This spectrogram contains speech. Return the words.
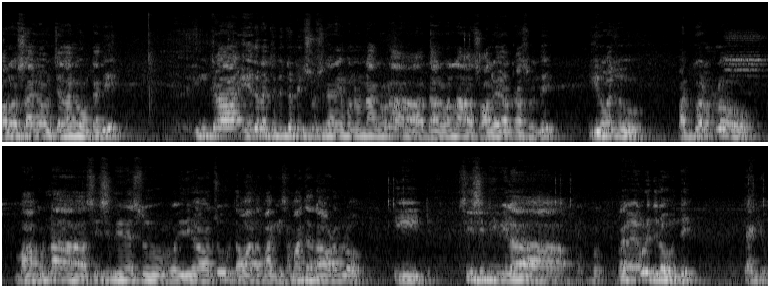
భరోసాగా వచ్చేలాగా ఉంటుంది ఇంకా ఏదైనా చిన్న చిన్న ఇష్యూస్ కానీ ఏమైనా ఉన్నా కూడా దానివల్ల సాల్వ్ అయ్యే అవకాశం ఉంది ఈరోజు పట్టుకోవడంలో మాకున్న సీసీటీవీఎస్ ఇది కావచ్చు తర్వాత మాకు ఈ సమాచారం రావడంలో ఈ సీసీటీవీల ప్రమేయం కూడా ఇందులో ఉంది థ్యాంక్ యూ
